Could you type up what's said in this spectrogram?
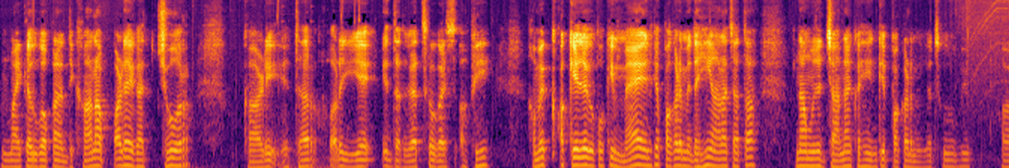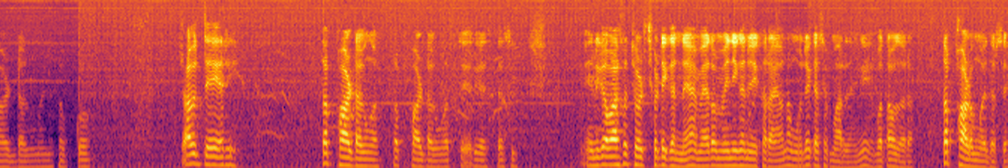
माइकल को अपना दिखाना पड़ेगा ज़ोर गाड़ी इधर और ये इधर। लेट्स गो गाइस अभी हमें अकेले को कि मैं इनके पकड़ में नहीं आना चाहता, ना मुझे जाना है कहीं इनके पकड़ में। लेट्स गो अभी फाड़ डालूँगा इन सबको। चल तेरी। सब फाड़ डालूँगा, सब फाड़ डालूँगा तेरी ऐसी इनके पास तो छोटे छोटे गन्ने हैं, मैं तो मिनी गन लेकर आया हूँ ना, मुझे कैसे मार देंगे? बताओ ज़रा। सब फाड़ूँगा इधर से।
